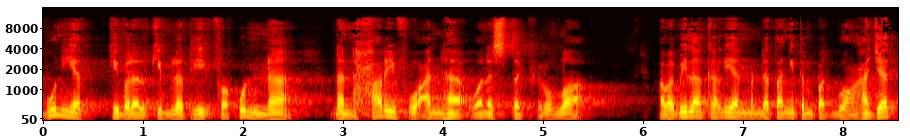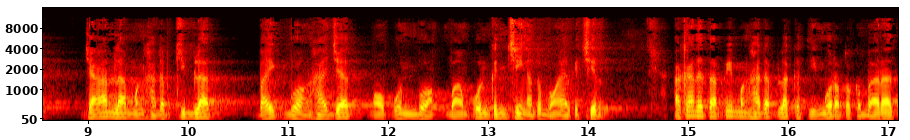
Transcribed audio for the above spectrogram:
buniyat qibla al-qiblati faqulna nanharifu anha wa nastaghfirullah. Apabila kalian mendatangi tempat buang hajat, janganlah menghadap kiblat, baik buang hajat maupun buang, buang pun kencing atau buang air kecil. Akan tetapi menghadaplah ke timur atau ke barat.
